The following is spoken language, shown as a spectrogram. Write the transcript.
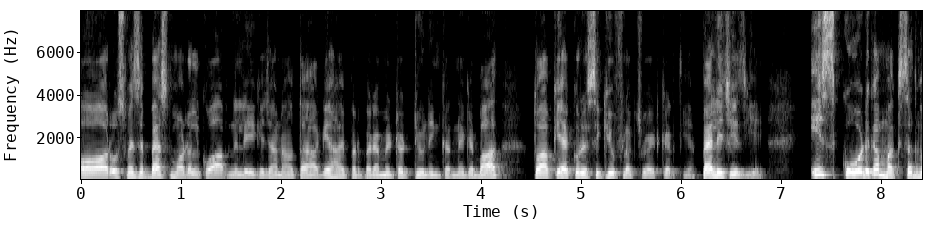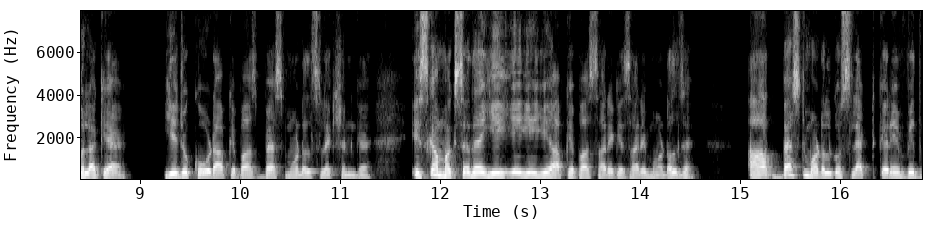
और उसमें से बेस्ट मॉडल को आपने लेके जाना होता है आगे हाइपर पैरामीटर ट्यूनिंग करने के बाद तो आपकी एक्यूरेसी क्यों फ्लक्चुएट करती है? पहली चीज़ ये, इस कोड का मकसद भला क्या है? ये जो कोड आपके पास बेस्ट मॉडल सिलेक्शन का है, इसका मकसद है ये ये ये ये आपके पास सारे के सारे मॉडल्स हैं। आप बेस्ट मॉडल को सिलेक्ट करें with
